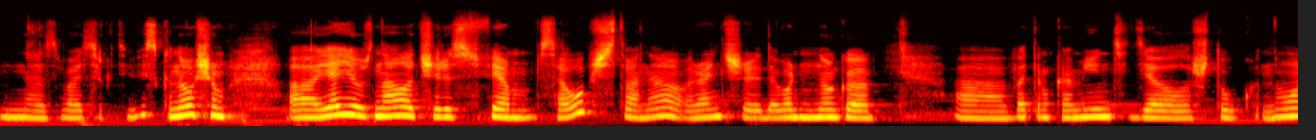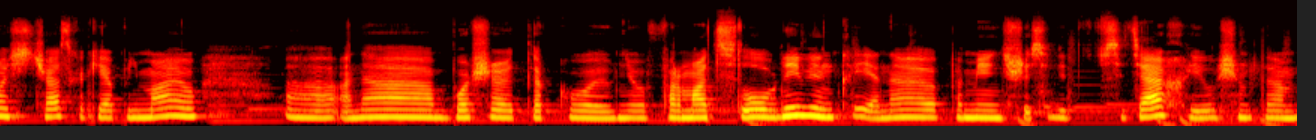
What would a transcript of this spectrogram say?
назвать активисткой. Но, в общем, а, я ее узнала через фем-сообщество. Она раньше довольно много а, в этом комьюнити делала штук. Но сейчас, как я понимаю, она больше такой, у нее формат slow living, и она поменьше сидит в сетях, и, в общем-то,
